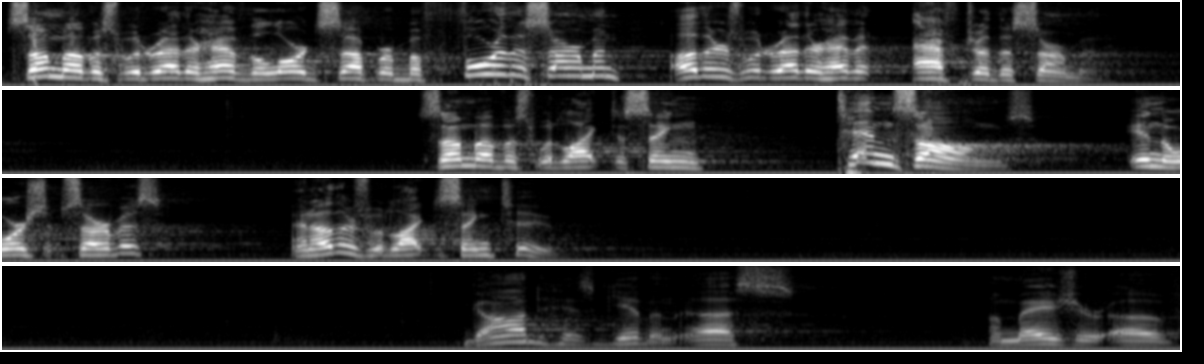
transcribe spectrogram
Some of us would rather have the Lord's Supper before the sermon, others would rather have it after the sermon. Some of us would like to sing 10 songs in the worship service, and others would like to sing two. God has given us a measure of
